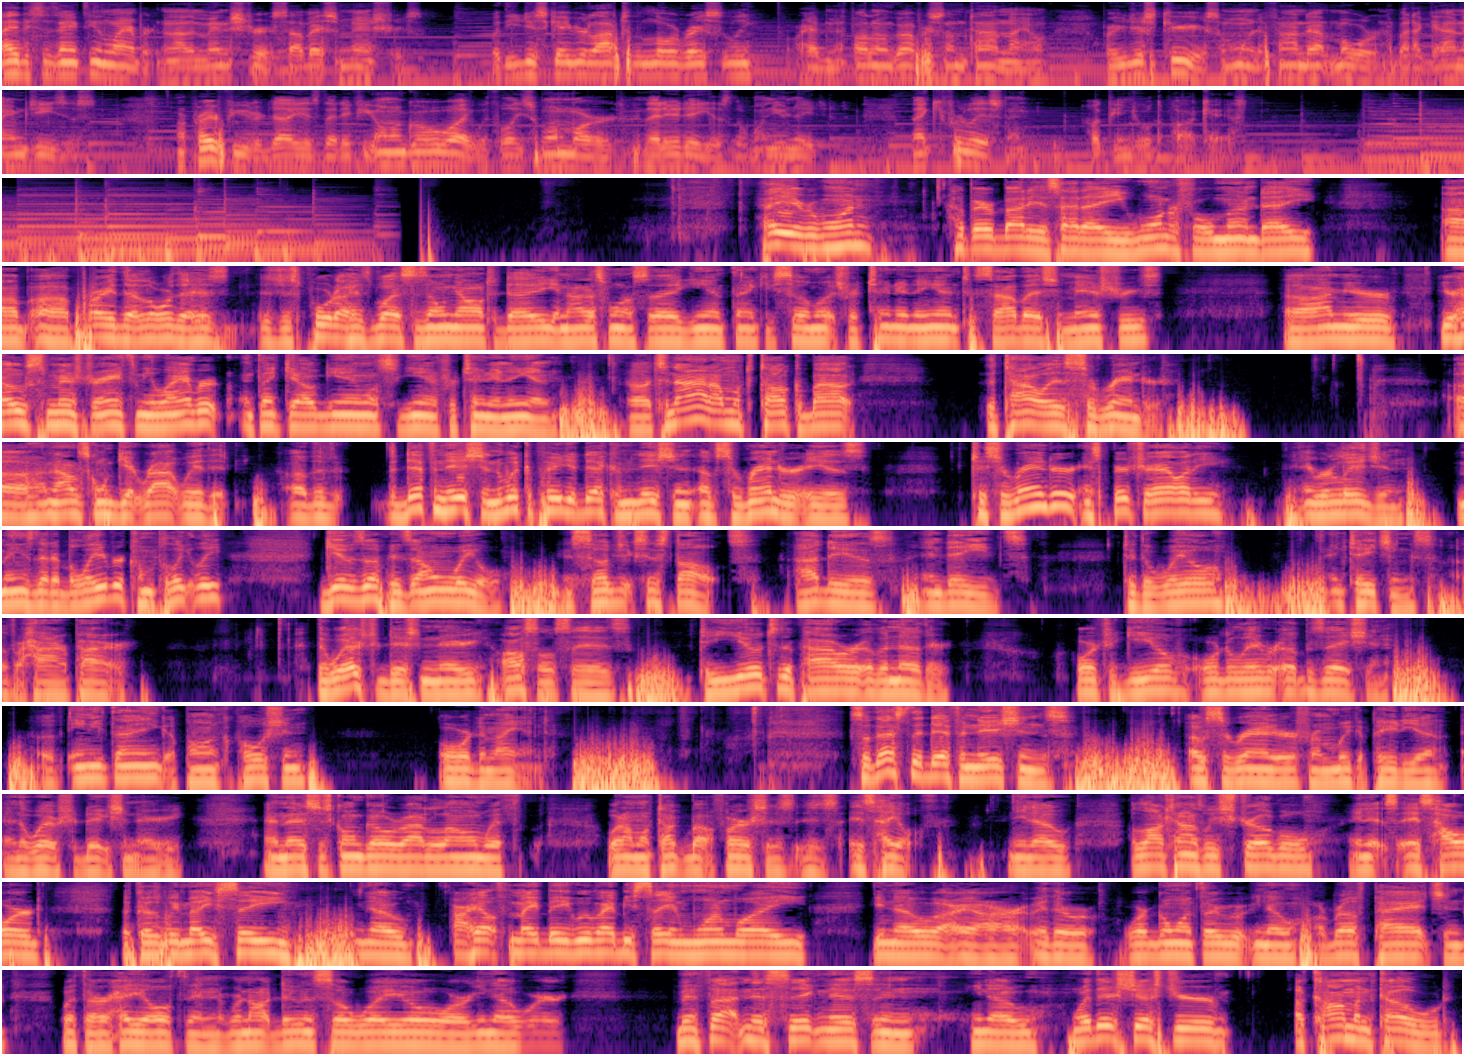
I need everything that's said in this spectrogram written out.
Hey, this is Anthony Lambert, and I'm the minister at Salvation Ministries. Whether you just gave your life to the Lord recently, or have been following God for some time now, or you're just curious and wanting to find out more about a guy named Jesus, my prayer for you today is that if you only go away with at least one word, that it is the one you needed. Thank you for listening. Hope you enjoyed the podcast. Hey everyone. Hope everybody has had a wonderful Monday. I uh, pray that Lord that has, has just poured out His blessings on y'all today, and I just want to say again, thank you so much for tuning in to Salvation Ministries. Uh, I'm your your host, Minister Anthony Lambert, and thank y'all again once again for tuning in. Uh, tonight, I want to talk about the title is surrender, uh, and I'm just going to get right with it. Uh, the the definition, the Wikipedia definition of surrender is to surrender in spirituality and religion means that a believer completely gives up his own will and subjects his thoughts, ideas, and deeds to the will and teachings of a higher power. The Webster Dictionary also says to yield to the power of another, or to give or deliver up possession of anything upon compulsion or demand. So that's the definitions of surrender from Wikipedia and the Webster Dictionary. And that's just going to go right along with what I'm going to talk about first is, is, is health. You know, a lot of times we struggle and it's, it's hard because we may see, you know, our health may be, we may be seeing one way, you know, our, either we're going through, you know, a rough patch and with our health and we're not doing so well or, you know, we're been fighting this sickness and, you know, whether it's just your a common cold,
